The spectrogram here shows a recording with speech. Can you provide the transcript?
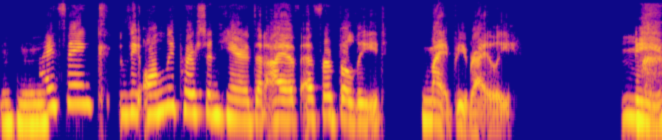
hmm I think the only person here that I have ever bullied might be Riley. Me.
